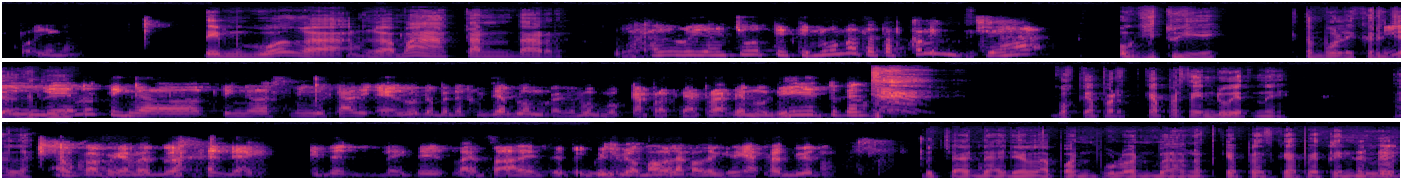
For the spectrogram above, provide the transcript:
kok iya? Tim gua nggak nggak makan ntar. Lah kan lu yang cuti, tim lu mah tetap kerja. Oh gitu ya? Kita boleh kerja iya, gitu ya? lu tinggal tinggal seminggu sekali. Eh, lu udah pada kerja belum? Kagak gue kepret-kepretin lu gitu kan. Gua kepet-kepetin duit nih. Alah, Aku kepret dulu. Nah, itu, nah, itu lain soal itu. Gue juga mau lah kalau lagi kepret duit. bercandaannya 80-an banget kepet-kepetin duit.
